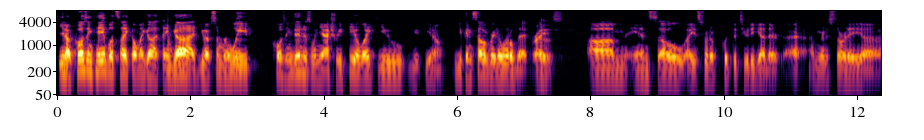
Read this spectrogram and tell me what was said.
you know, closing table, it's like, oh my God, thank God, you have some relief. Closing dinner is when you actually feel like you, you, you know, you can celebrate a little bit, right? Yes. Um, and so I sort of put the two together. I, I'm going to start a, uh,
